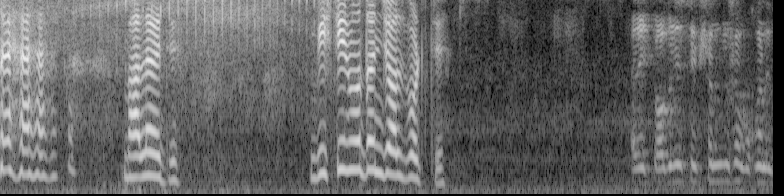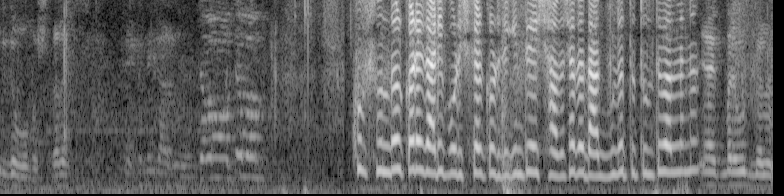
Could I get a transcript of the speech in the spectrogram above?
ভালো হয়েছে। বৃষ্টির মতন জল পড়ছে। খুব সুন্দর করে গাড়ি পরিষ্কার করেছে কিন্তু এই সাদা সাদা দাগগুলো তো তুলতে পারলে না। একবারে উঠবে না।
